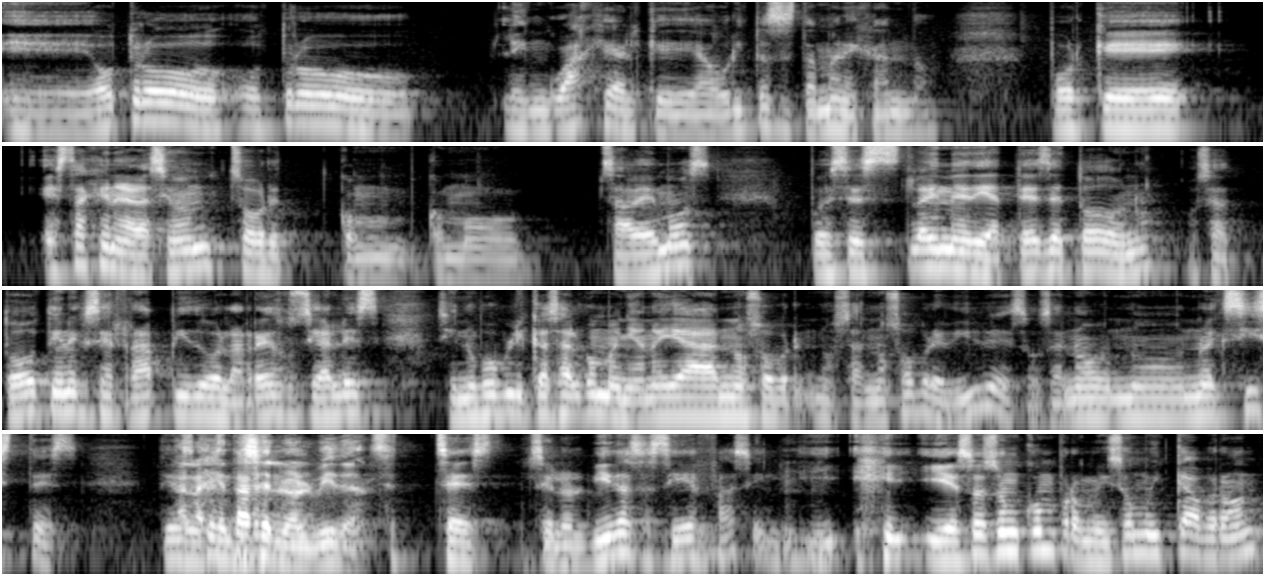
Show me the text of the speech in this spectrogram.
eh, otro, otro lenguaje al que ahorita se está manejando, porque esta generación, sobre, como, como sabemos, pues es la inmediatez de todo, ¿no? O sea, todo tiene que ser rápido, las redes sociales, si no publicas algo mañana ya no, sobre, o sea, no sobrevives, o sea, no, no, no existes a la gente se le olvida. Se, se, le olvidas así de fácil. y, y, eso es un compromiso muy cabrón.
